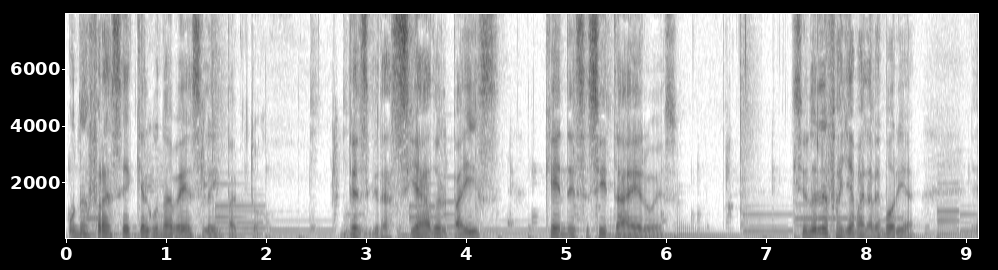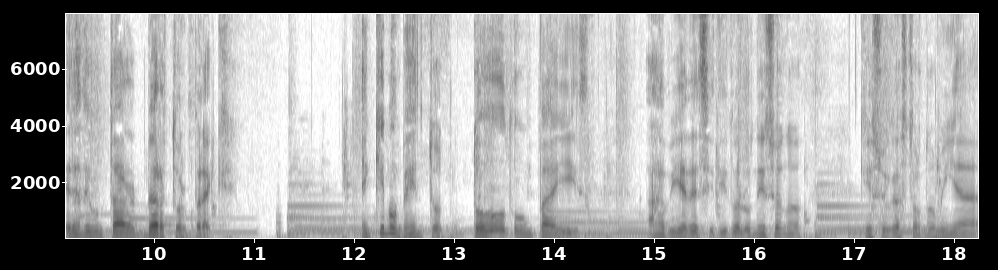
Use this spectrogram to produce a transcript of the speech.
una frase que alguna vez le impactó. Desgraciado el país que necesita héroes. Si no le fallaba la memoria, era de un tal Bertolt Brecht. ¿En qué momento todo un país había decidido al unísono que su gastronomía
